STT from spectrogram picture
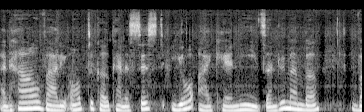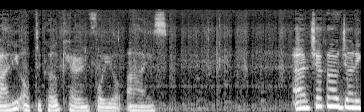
and how Value Optical can assist your eye care needs. And remember, Value Optical caring for your eyes. And check out Johnny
